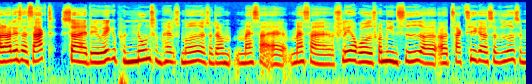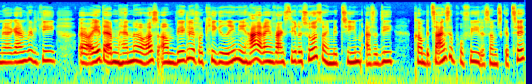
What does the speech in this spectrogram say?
Og når det er så sagt, så er det jo ikke på nogen som helst måde, altså der er masser af, masser af flere råd fra min side, og, og taktikker og så videre, som jeg gerne vil give. Øh, og et af dem handler jo også om virkelig at få kigget ind i, har jeg rent faktisk de ressourcer i mit team, altså de kompetenceprofiler, som skal til.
